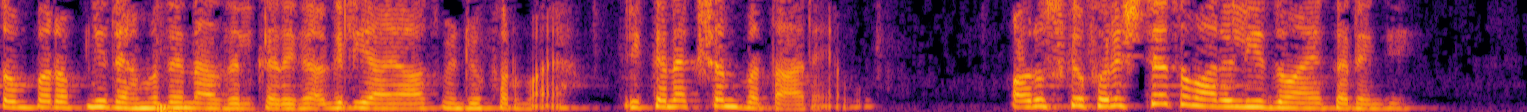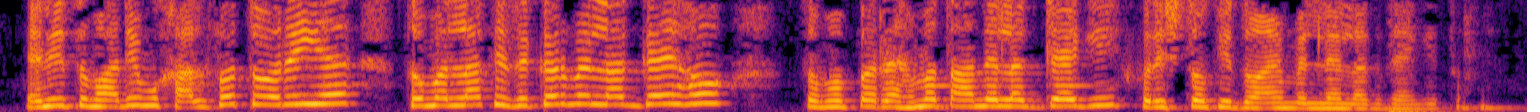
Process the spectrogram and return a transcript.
تم پر اپنی رحمت نازل کرے گا۔ اگلی آیات میں جو فرمایا، یہ کنیکشن بتا رہے ہیں وہ۔ اور اس کے فرشتے تمہارے لیے دعائیں کریں گے۔ یعنی تمہاری مخالفت ہو رہی ہے، تم اللہ کے ذکر میں لگ گئے ہو، تم پر رحمت آنے لگ جائے گی، فرشتوں کی دعائیں ملنے لگ جائیں گی تمہیں۔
